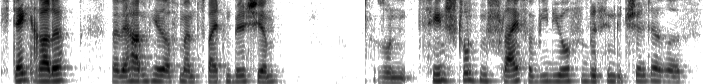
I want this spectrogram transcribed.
Ich denke gerade, weil wir haben hier auf meinem zweiten Bildschirm so ein 10 Stunden Schleife Video für ein bisschen gechillteres,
